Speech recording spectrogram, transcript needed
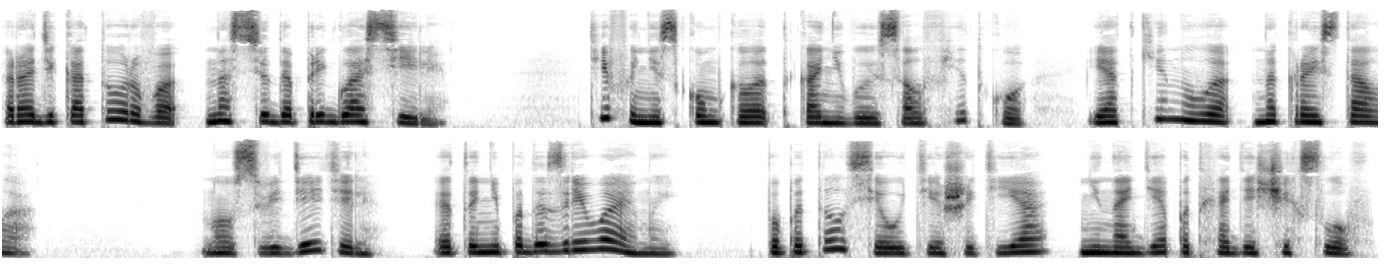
ради которого нас сюда пригласили. Тиффани скомкала тканевую салфетку — и откинула на край стола. «Но свидетель — это не подозреваемый», — попытался утешить я, не найдя подходящих слов.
